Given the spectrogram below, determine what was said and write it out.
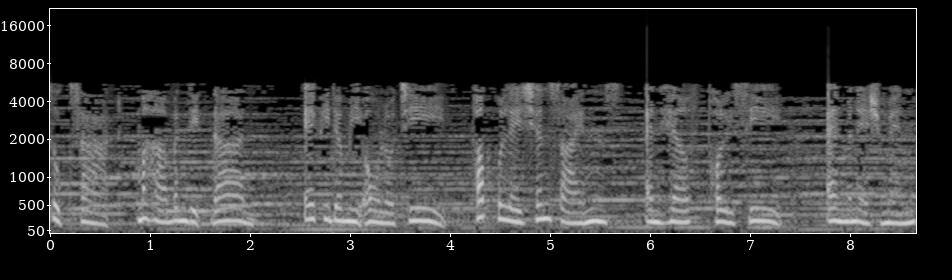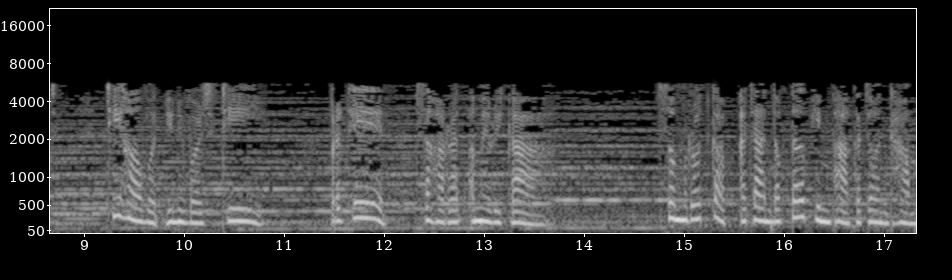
สุขศาสตร์ มหาบัณฑิตด้าน Epidemiology Population Science and Health Policy and Management ที่ Harvard University ประเทศ สหรัฐอเมริกา สมรสกับอาจารย์ ดรพิมพากจรธรรม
